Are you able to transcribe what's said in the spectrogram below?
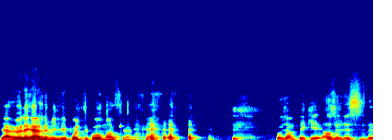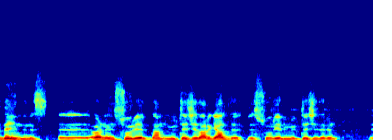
Yani öyle yerli milli politik olmaz yani. Hocam peki az önce siz de değindiniz. Ee, örneğin Suriye'den mülteciler geldi ve Suriyeli mültecilerin e,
